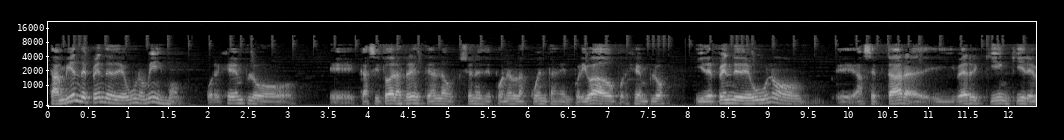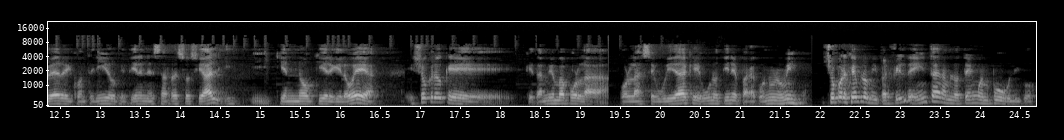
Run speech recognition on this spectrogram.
También depende de uno mismo. Por ejemplo, eh, casi todas las redes te dan las opciones de poner las cuentas en privado, por ejemplo y depende de uno eh, aceptar eh, y ver quién quiere ver el contenido que tiene en esa red social y, quién no quiere que lo vea. Yo creo que, que, también va por la, por la seguridad que uno tiene para con uno mismo. Yo, por ejemplo, mi perfil de Instagram lo tengo en público,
